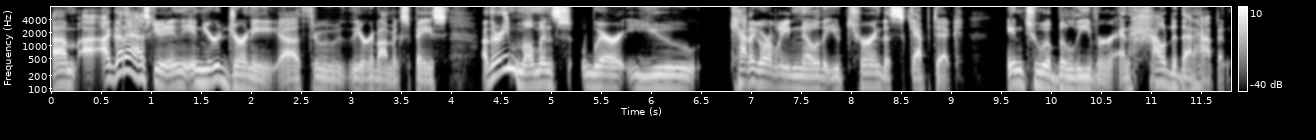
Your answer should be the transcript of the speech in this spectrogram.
Um, I, I got to ask you, in, in your journey uh, through the ergonomic space, are there any moments where you categorically know that you turned a skeptic into a believer, and how did that happen?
